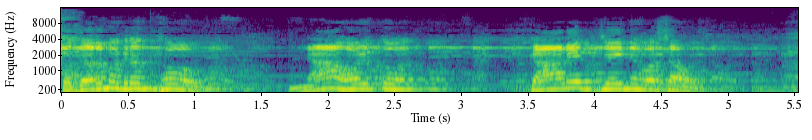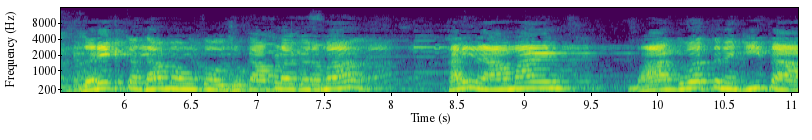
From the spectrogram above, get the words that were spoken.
તો ધર્મ ગ્રંથો ના હોય તો કાલે જ જઈને વસાવો. દરેક કથામાં હું કહું છું કે આપણા ઘરમાં ખાલી રામાયણ ભાગવત ને ગીતા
